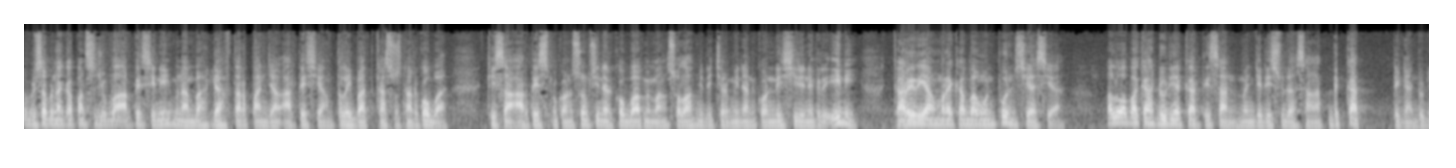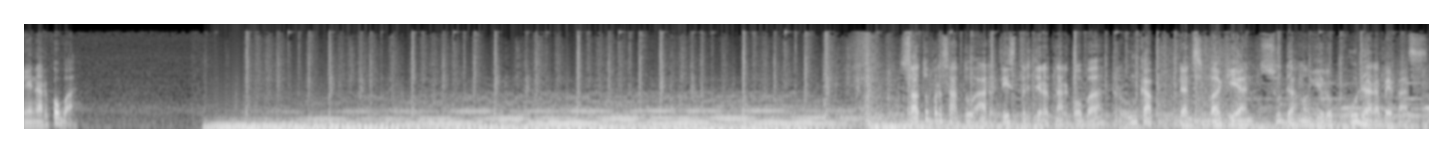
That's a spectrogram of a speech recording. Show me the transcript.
Pemirsa penangkapan sejumlah artis ini menambah daftar panjang artis yang terlibat kasus narkoba. Kisah artis mengkonsumsi narkoba memang seolah menjadi cerminan kondisi di negeri ini. Karir yang mereka bangun pun sia-sia. Lalu apakah dunia keartisan menjadi sudah sangat dekat dengan dunia narkoba? Satu persatu artis terjerat narkoba terungkap dan sebagian sudah menghirup udara bebas.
